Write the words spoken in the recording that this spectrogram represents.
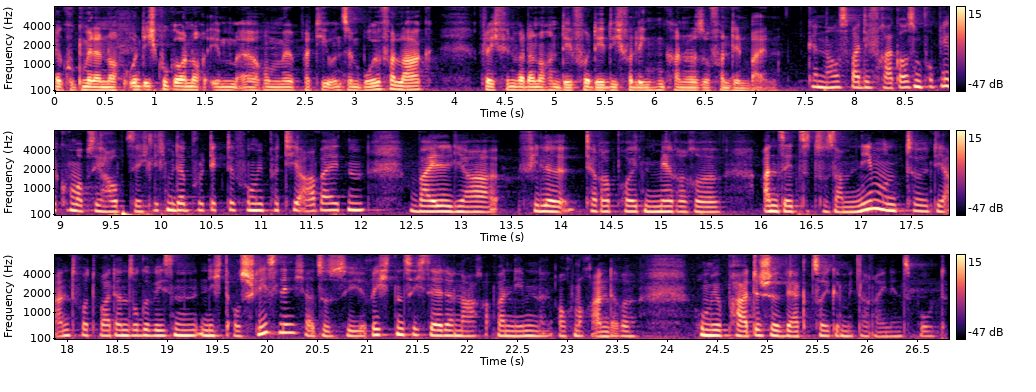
Da gucken wir dann noch. Und ich gucke auch noch im äh, Homöopathie- und Symbolverlag. Vielleicht finden wir da noch ein DVD, die ich verlinken kann oder so von den beiden. Genau, es war die Frage aus dem Publikum, ob sie hauptsächlich mit der Predictive Homöopathie arbeiten, weil ja viele Therapeuten mehrere Ansätze zusammennehmen und äh, die Antwort war dann so gewesen, nicht ausschließlich, also sie richten sich sehr danach, aber nehmen auch noch andere homöopathische Werkzeuge mit da rein ins Boot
